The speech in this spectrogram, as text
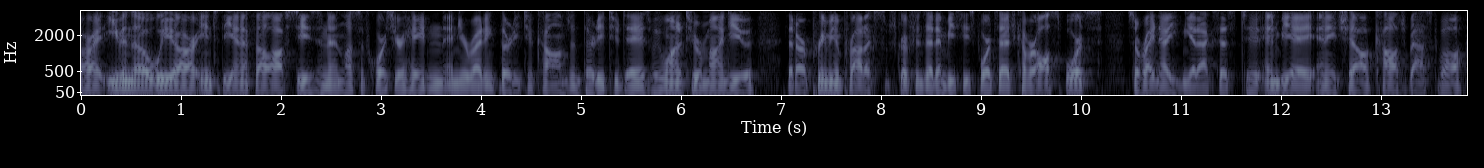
All right. Even though we are into the NFL offseason, unless, of course, you're Hayden and you're writing 32 columns in 32 days, we wanted to remind you that our premium product subscriptions at NBC Sports Edge cover all sports. So right now you can get access to NBA, NHL, college basketball,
